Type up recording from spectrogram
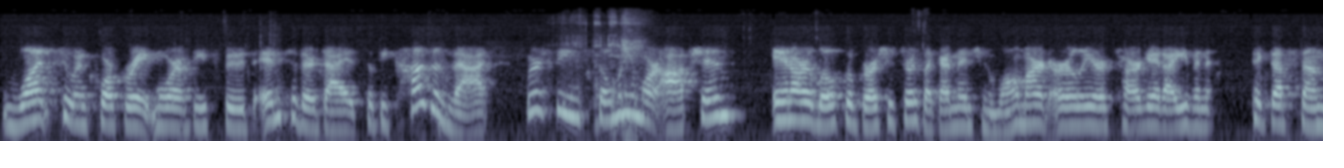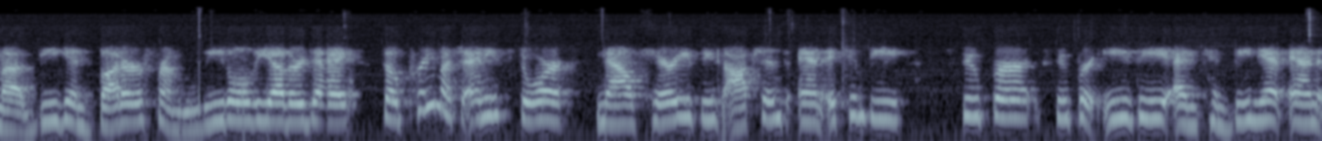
want to incorporate more of these foods into their diet. So because of that, we're seeing so many more options in our local grocery stores. Like I mentioned, Walmart earlier, Target. I even picked up some uh, vegan butter from Lidl the other day. So pretty much any store now carries these options, and it can be super, super easy and convenient, and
